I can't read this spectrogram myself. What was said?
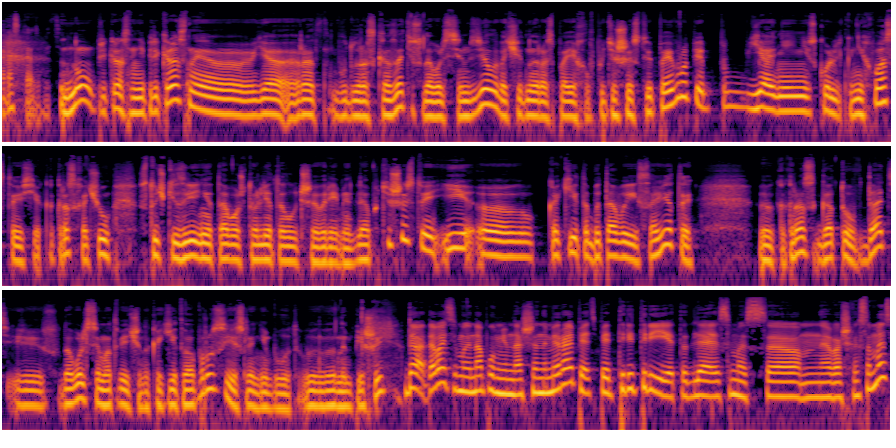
Рассказывайте. Ну, прекрасно, не прекрасное. Я рад буду рассказать и с удовольствием сделаю. В очередной раз поехал в путешествие по Европе. Я ни, нисколько не хвастаюсь, я как раз хочу с точки зрения того, что лето лучшее время для путешествий, и э, какие-то бытовые советы как раз готов дать и с удовольствием отвечу на какие-то вопросы, если они будут. Вы, вы нам пишите. Да, давайте мы напомним наши номера. 5533 это для смс э, ваших смс,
